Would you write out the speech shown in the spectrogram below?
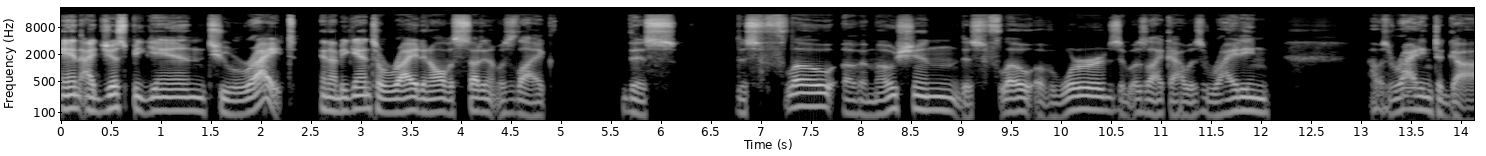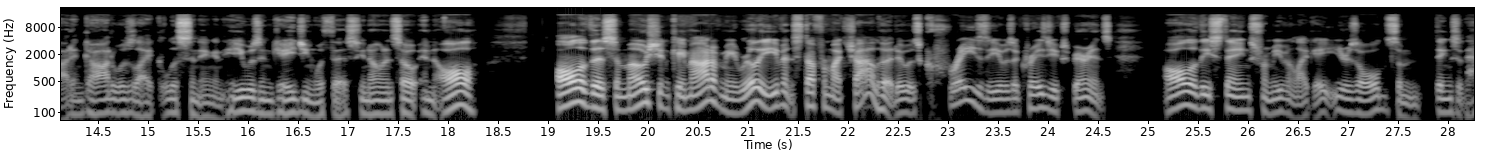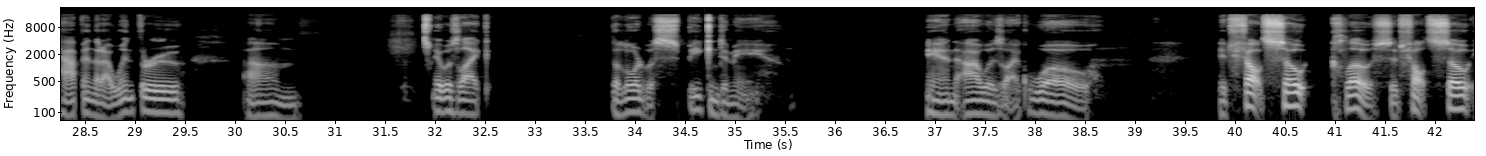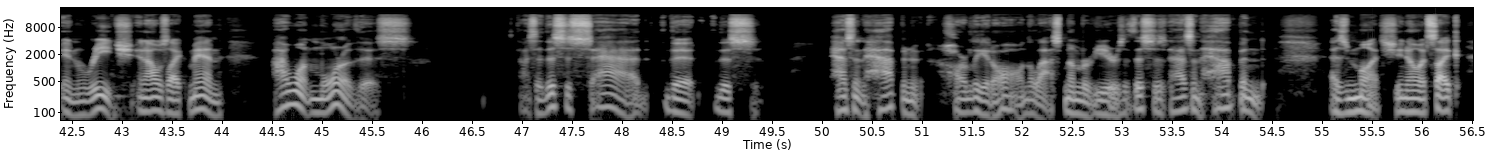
and I just began to write, and I began to write, and all of a sudden it was like this this flow of emotion, this flow of words. It was like I was writing I was writing to God and God was like listening and he was engaging with this, you know. And so and all all of this emotion came out of me, really even stuff from my childhood. It was crazy. It was a crazy experience. All of these things from even like 8 years old, some things that happened that I went through um it was like the Lord was speaking to me, and I was like, "Whoa." It felt so close, it felt so in reach, and I was like, "Man, I want more of this." I said, "This is sad that this hasn't happened hardly at all in the last number of years, that this is hasn't happened as much." You know, it's like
